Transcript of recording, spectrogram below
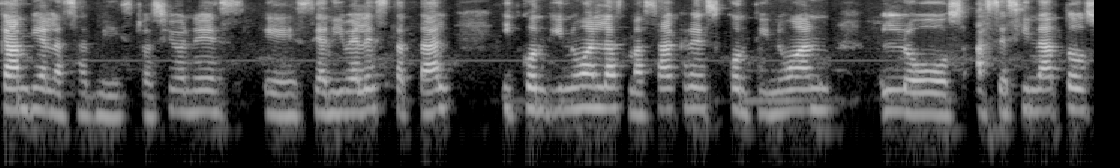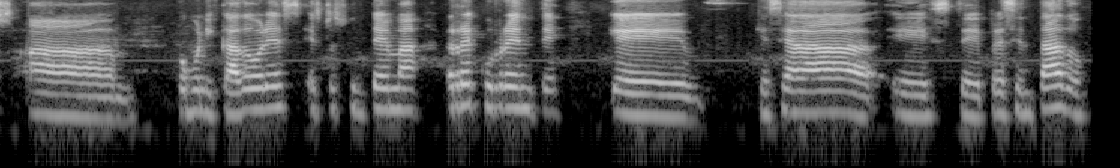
cambian las administraciones este, a nivel estatal y continúan las masacres, continúan los asesinatos a comunicadores. Esto es un tema recurrente que, se ha este, presentado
